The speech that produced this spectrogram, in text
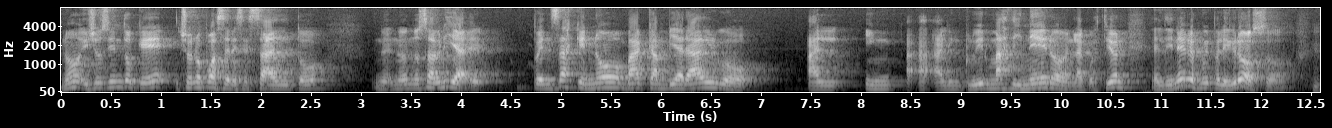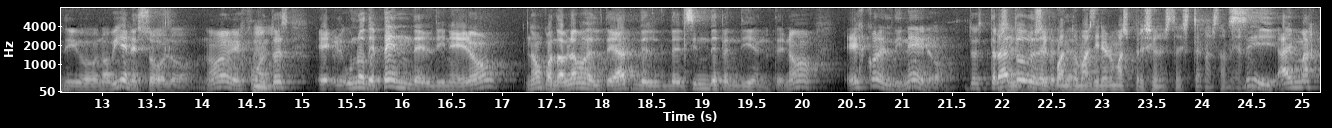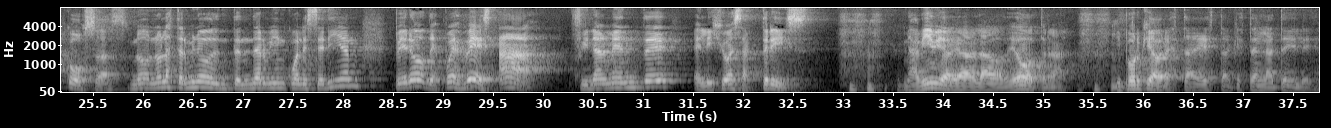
¿no? Y yo siento que yo no puedo hacer ese salto, no, no- sabría, eh, ¿pensás que no va a cambiar algo al, in- a- a- al incluir más dinero en la cuestión? El dinero es muy peligroso, digo, no viene solo, ¿no? Es como, entonces, eh, uno depende del dinero, ¿no? Cuando hablamos del teatro, del, del cine independiente, ¿no? Es con el dinero. Entonces trato sea, de... depender. cuanto más dinero, más presiones externas también. ¿no? Sí, hay más cosas. No, no las termino de entender bien cuáles serían, pero después ves, ah, finalmente eligió a esa actriz. A mí me había hablado de otra. ¿Y por qué ahora está esta que está en la tele?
